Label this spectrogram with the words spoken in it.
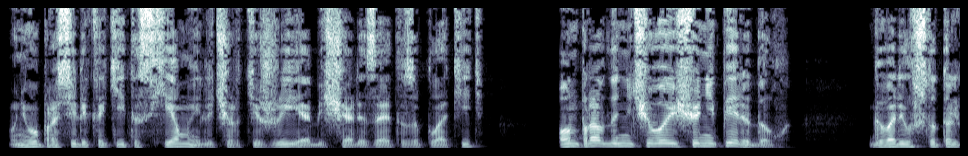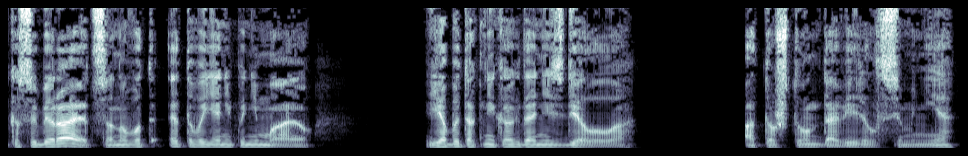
У него просили какие-то схемы или чертежи и обещали за это заплатить. Он, правда, ничего еще не передал. Говорил, что только собирается, но вот этого я не понимаю. Я бы так никогда не сделала. А то, что он доверился мне,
